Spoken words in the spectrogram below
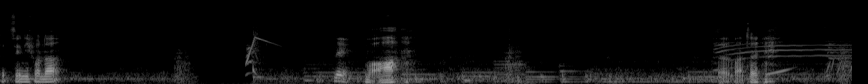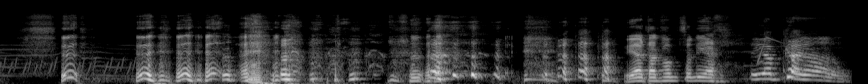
Das sind nicht von da. Nee. Boah. Äh, warte. ja, dann funktioniert. Ich habe keine Ahnung.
